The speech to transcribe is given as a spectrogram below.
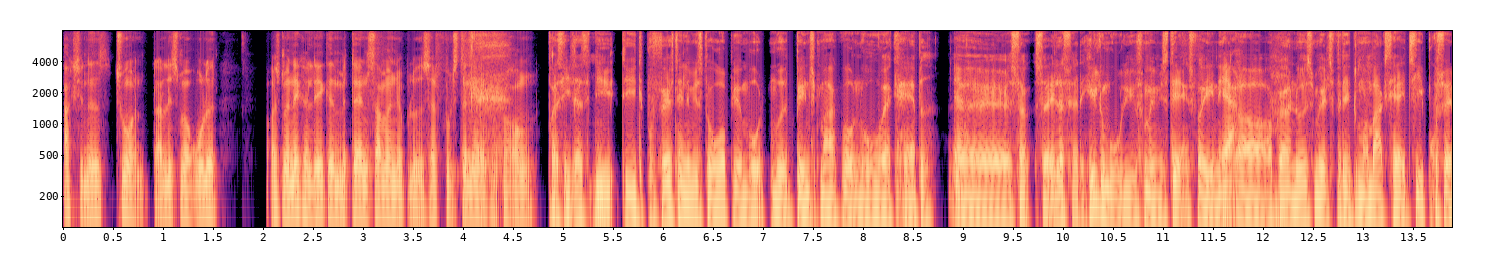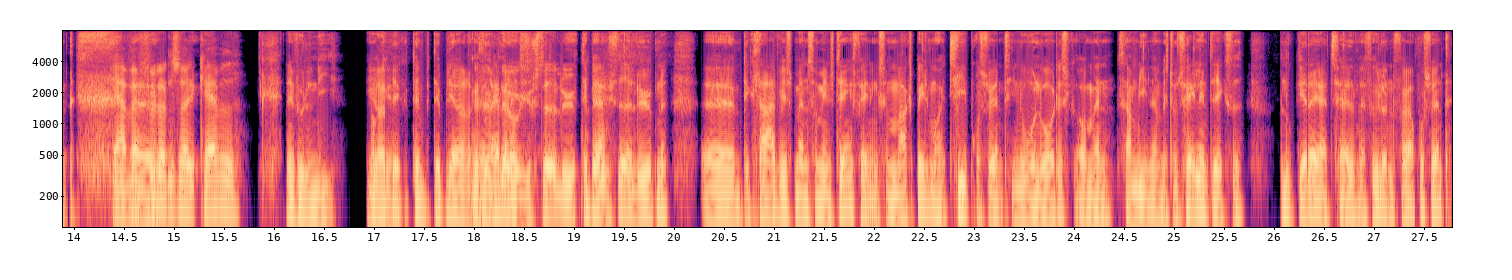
aktienedturen, der ligesom er rullet. Og hvis man ikke har ligget med den, så er man jo blevet sat fuldstændig af på perronen. Præcis, altså de, de, de professionelle investorer bliver målt mod et benchmark, hvor Novo er kappet. Ja. Øh, så, så ellers er det helt umuligt som investeringsforening Ja. ja. at, at gøre noget som helst, fordi du må maks have i 10 procent. Ja, hvad øh, fylder den så i det kappet? Den fylder 9 i Okay. øjeblikket. Det, det bliver, Men det bliver jo justeret løbende. Det bliver Ja. ja. justeret løbende. Øh, det er klart, at hvis man som investeringsforening, som Max Bell må have 10 procent i Novo Nordisk, og man sammenligner med totalindekset, nu gætter jeg et tal, hvad fylder den 40 procent?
